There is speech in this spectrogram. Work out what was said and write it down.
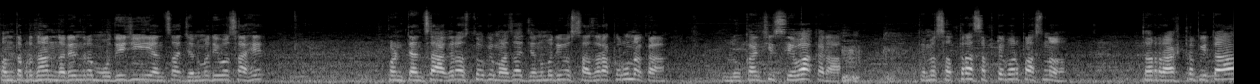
पंतप्रधान नरेंद्र मोदीजी यांचा जन्मदिवस आहे. पण त्यांचा आग्रह असतो की माझा जन्मदिवस साजरा करू नका. लोकांची सेवा करा. त्यामुळे सतरा सप्टेंबरपासनं तर राष्ट्रपिता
